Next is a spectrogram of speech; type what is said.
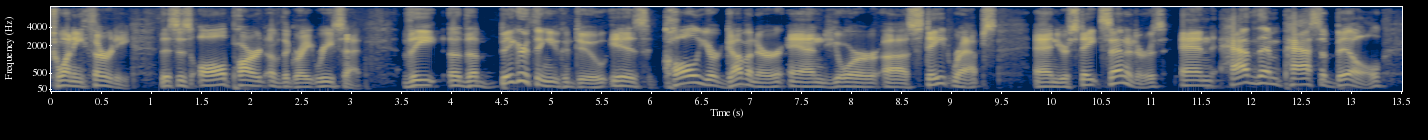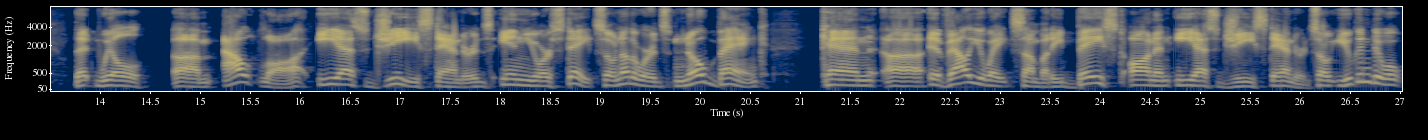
2030. This is all part of the Great Reset. The uh, the bigger thing you could do is call your governor and your uh, state reps and your state senators and have them pass a bill that will um, outlaw ESG standards in your state. So, in other words, no bank can uh, evaluate somebody based on an ESG standard. So you can do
